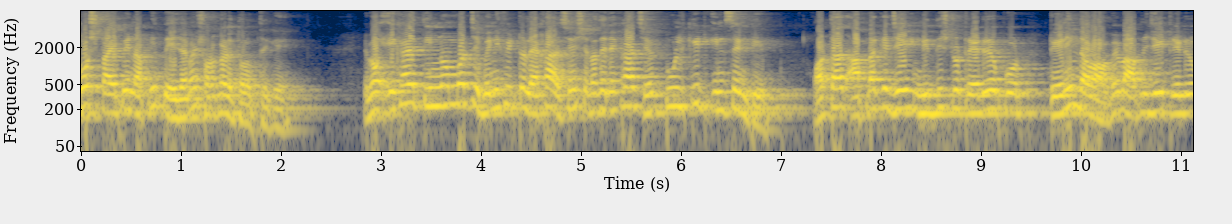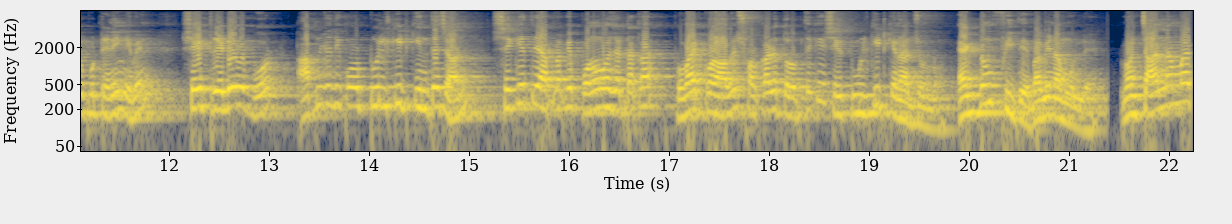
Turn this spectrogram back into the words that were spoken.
মোট স্টাইপেন আপনি পেয়ে যাবেন সরকারের তরফ থেকে। এবং এখানে তিন নম্বর যে বেনিফিটটা লেখা আছে, সেটাতে লেখা আছে টুল কিট ইনসেন্টিভ অর্থাৎ আপনাকে যেই নির্দিষ্ট ট্রেডের ওপর ট্রেনিং দেওয়া হবে বা আপনি যেই ট্রেডের ওপর ট্রেনিং নেবেন, সেই ট্রেডের ওপর আপনি যদি কোনো টুল কিট কিনতে চান, সেক্ষেত্রে আপনাকে পনেরো হাজার টাকা প্রোভাইড করা হবে সরকারের তরফ থেকে সেই টুল কিট কেনার জন্য, একদম ফ্রিতে বা বিনামূল্যে। এবং চার নাম্বার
